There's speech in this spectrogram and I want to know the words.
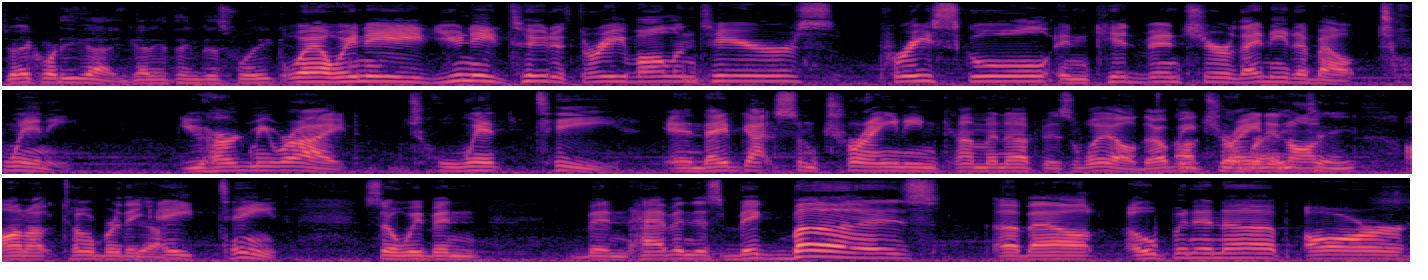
Jake, what do you got? You got anything this week? Well, we need you need two to three volunteers. Preschool and Kid Venture, they need about twenty. You heard me right, twenty. And they've got some training coming up as well. They'll be October training on on October the Yeah. eighteenth. So we've been been having this big buzz about opening up our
